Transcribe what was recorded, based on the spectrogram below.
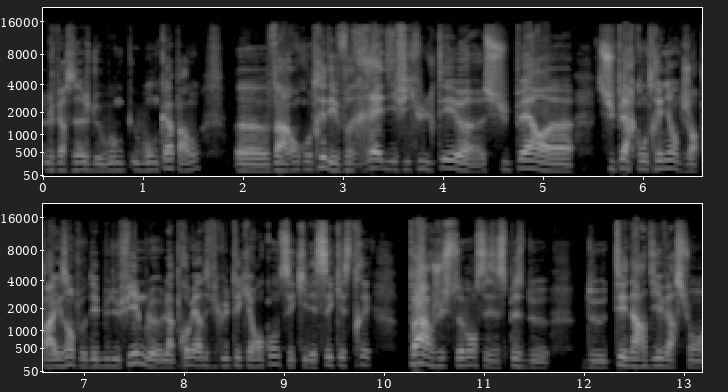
le personnage de Won- Wonka pardon, va rencontrer des vraies difficultés super super contraignantes. Genre par exemple au début du film, la première difficulté qu'il rencontre, c'est qu'il est séquestré par justement ces espèces de de Thénardier version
